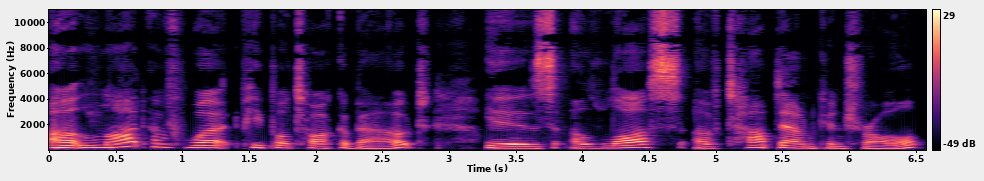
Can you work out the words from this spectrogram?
A lot of what people talk about is a loss of top down control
